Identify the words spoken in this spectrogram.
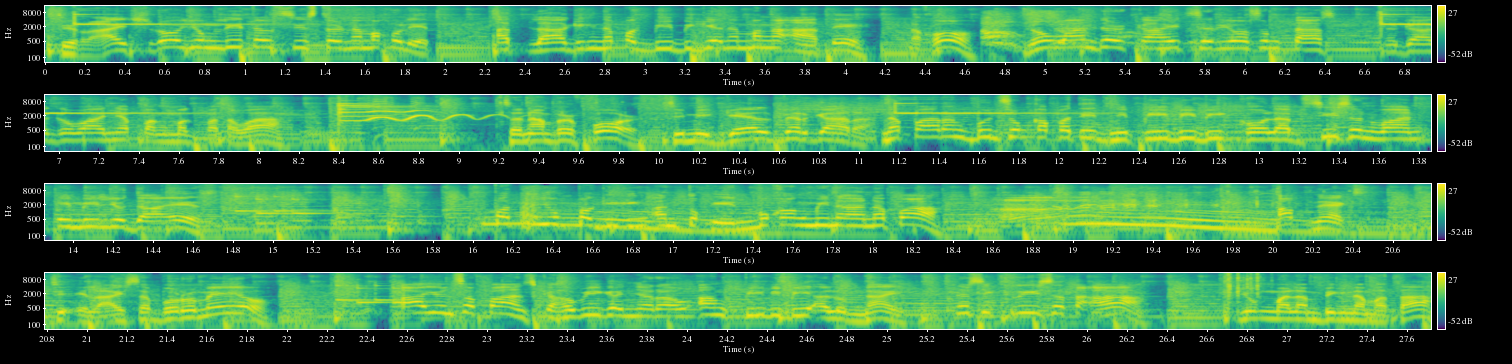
Si Raish raw yung little sister na makulit at laging napagbibigyan ng mga ate. Nako, no wonder kahit seryosong task, nagagawa niya pang magpatawa. Sa number 4, si Miguel Vergara na parang bunsong kapatid ni PBB Collab Season 1 Emilio Daes. Pati yung pagiging antukin mukhang minana pa. Up next, si Eliza Borromeo. Ayon sa fans, kahawigan niya raw ang PBB alumni na si Krisa Taa. Yung malambing na mata,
